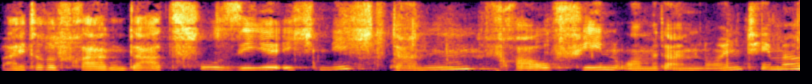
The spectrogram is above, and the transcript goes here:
Weitere Fragen dazu sehe ich nicht. Dann Frau Feenohr mit einem neuen Thema.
